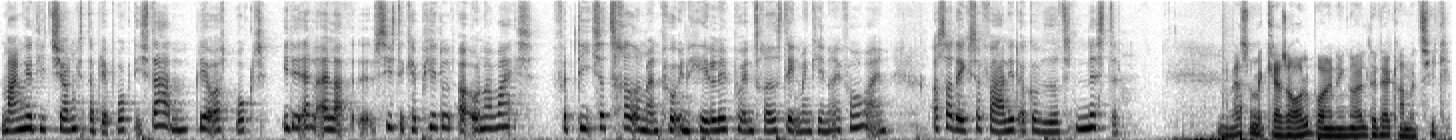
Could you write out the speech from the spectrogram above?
mange af de chunks, der bliver brugt i starten, bliver også brugt i det aller, aller øh, sidste kapitel og undervejs. Fordi så træder man på en helle på en tredje sten, man kender i forvejen og så er det ikke så farligt at gå videre til den næste. Hvad så med kasserollebøjning og alt det der grammatik?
